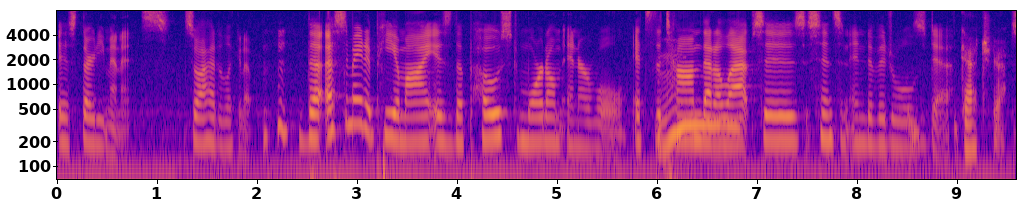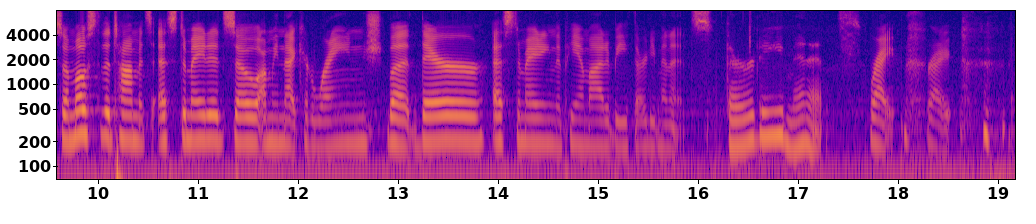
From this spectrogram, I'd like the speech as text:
is 30 minutes. So I had to look it up. the estimated PMI is the post mortem interval. It's the time that elapses since an individual's death. gotcha So most of the time it's estimated. So I mean that could range, but they're estimating the PMI to be 30 minutes. 30 minutes Right, right.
